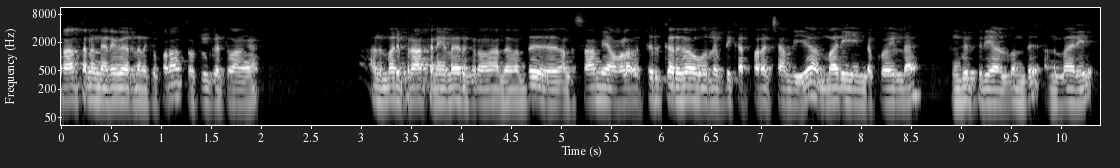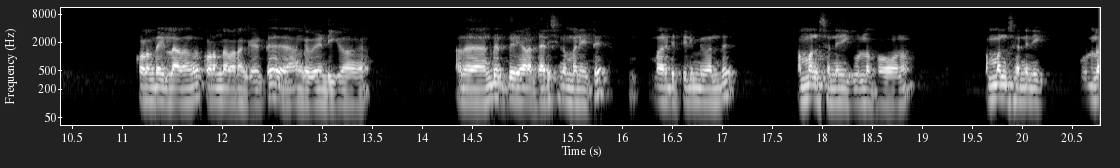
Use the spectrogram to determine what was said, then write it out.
பிரார்த்தனை நிறைவேறினதுக்கப்புறம் தொட்டில் கட்டுவாங்க. அந்த மாதிரி பிரார்த்தனையெல்லாம் இருக்கிறவங்க அதை வந்து அந்த சாமி அவ்வளோ திருக்கருகா ஊரில் எப்படி கற்பரை சாமியோ அது மாதிரி இந்த கோயிலில் அன்பர்பிரியாள் வந்து அந்த மாதிரி குழந்தை இல்லாதவங்க குழந்த வரம் கேட்டு அங்கே வேண்டிக்குவாங்க. அந்த அன்பர்பிரியாளை தரிசனம் பண்ணிவிட்டு மறுபடியும் திரும்பி வந்து அம்மன் சன்னதிக்கு உள்ளே போகணும். அம்மன் சன்னதி உள்ள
